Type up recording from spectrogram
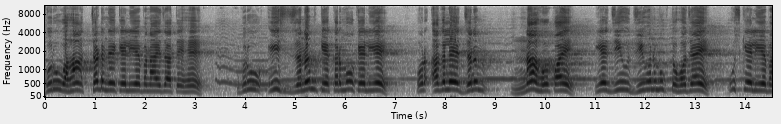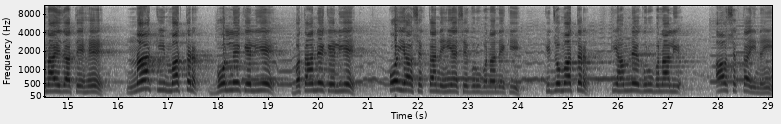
गुरु वहाँ चढ़ने के लिए बनाए जाते हैं। गुरु इस जन्म के कर्मों के लिए और अगले जन्म ना हो पाए, ये जीव जीवन मुक्त हो जाए, उसके लिए बनाए जाते हैं। ना कि मात्र बोलने के लिए, बताने के लिए। कोई आवश्यकता नहीं है ऐसे गुरु बनाने की, कि जो मात्र कि हमने गुरु बना लिए। आवश्यकता ही नहीं।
